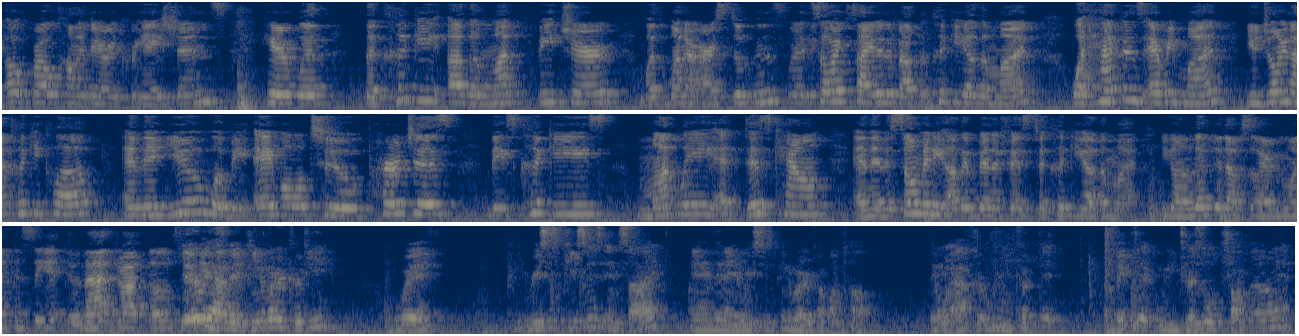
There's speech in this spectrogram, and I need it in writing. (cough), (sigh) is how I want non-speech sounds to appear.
at Oak Grove Culinary Creations here with the Cookie of the Month feature with one of our students. We're so excited about the Cookie of the Month. What happens every month, you join our cookie club and then you will be able to purchase these cookies monthly at discount and then there's so many other benefits to Cookie of the Month. You're gonna lift it up so everyone can see it. Do not drop those Here we have a peanut butter cookie with Reese's Pieces inside and then a Reese's peanut butter cup on top. Then after we mm. cooked it or baked it, we drizzled chocolate on it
